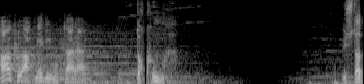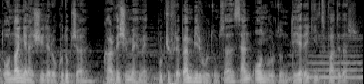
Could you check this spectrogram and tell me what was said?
pak-ı Ahmedi muhtara dokunma. Üstad ondan gelen şiirleri okudukça kardeşim Mehmet bu küfre ben bir vurdumsa sen on vurdun diyerek iltifat eder.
